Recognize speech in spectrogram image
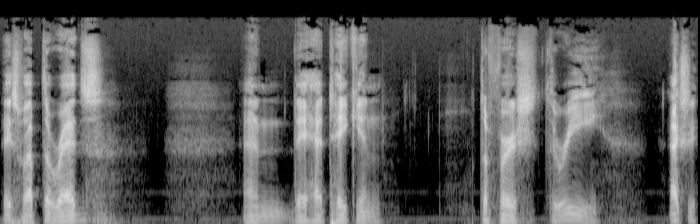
they swept the Reds, and they had taken the first three. Actually,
